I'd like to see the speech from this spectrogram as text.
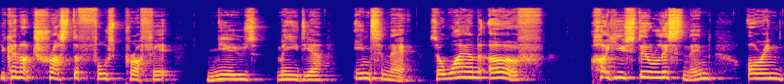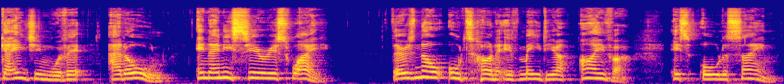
You cannot trust the false prophet, news, media, internet. So, why on earth are you still listening or engaging with it at all in any serious way? There is no alternative media either. It's all the same.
